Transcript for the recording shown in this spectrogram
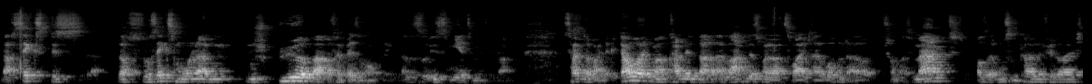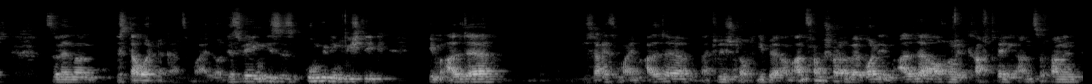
nach sechs bis nach so sechs Monaten eine spürbare Verbesserung bringt. Also so ist es mir zumindest gegangen. Es hat eine Weile gedauert, man kann nicht erwarten, dass man nach zwei, drei Wochen da schon was merkt, außer der Muskelkater vielleicht, sondern man, es dauert eine ganze Weile. Und deswegen ist es unbedingt wichtig, im Alter, ich sage jetzt mal im Alter, natürlich noch lieber am Anfang schon, aber wir wollen im Alter auch noch mit Krafttraining anzufangen,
